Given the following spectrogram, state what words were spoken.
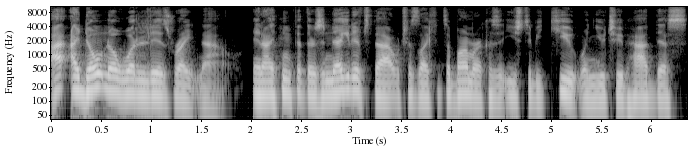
I, I don't know what it is right now. And I think that there's a negative to that, which is like, it's a bummer because it used to be cute when YouTube had this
